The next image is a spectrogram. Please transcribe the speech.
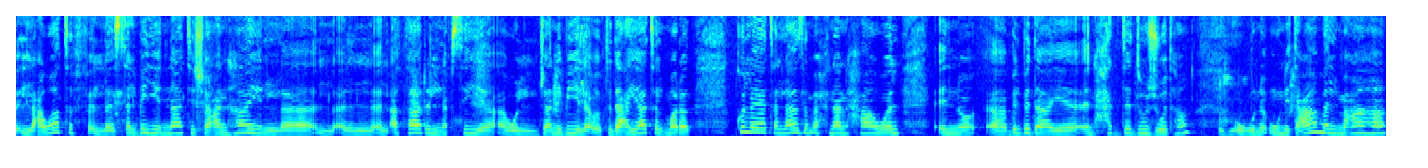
العواطف السلبية الناتجة عن هاي ال- ال- ال- الأثار النفسية أو الجانبية أو تداعيات المرض كلها لازم إحنا نحاول إنه آه، بالبداية نحدد وجودها ون- ونتعامل معها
